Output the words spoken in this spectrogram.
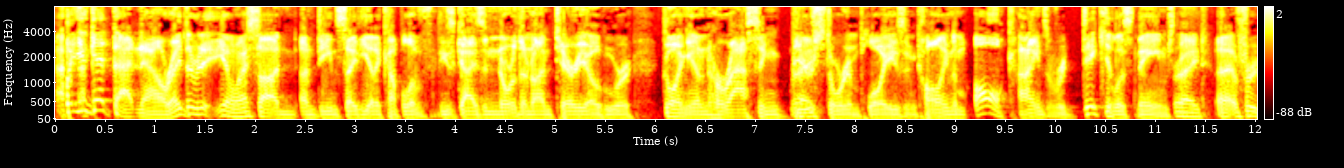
But you get that now, right? There, you know, I saw on, on Dean's site he had a couple of these guys in Northern Ontario who were going in and harassing beer Right. store employees and calling them all kinds of ridiculous names. Right. Uh, for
